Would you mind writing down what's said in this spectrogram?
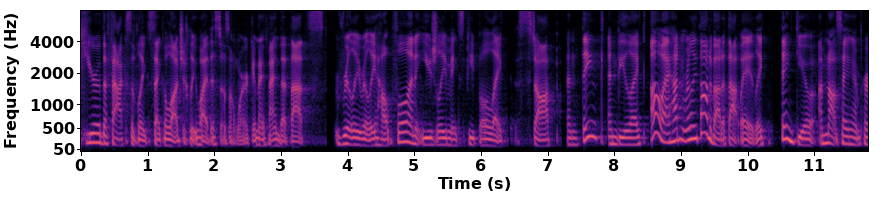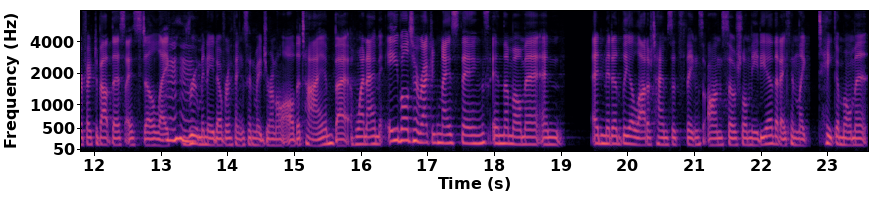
here are the facts of like psychologically why this doesn't work. And i find that that's really really helpful. And it usually makes people like stop and think and be like oh i hadn't really thought about it that way. Like thank you. I'm not saying i'm perfect about this. I still like mm-hmm. ruminate over things in my journal all the time. But when i'm able to recognize things in the moment and admittedly a lot of times it's things on social media that i can like take a moment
